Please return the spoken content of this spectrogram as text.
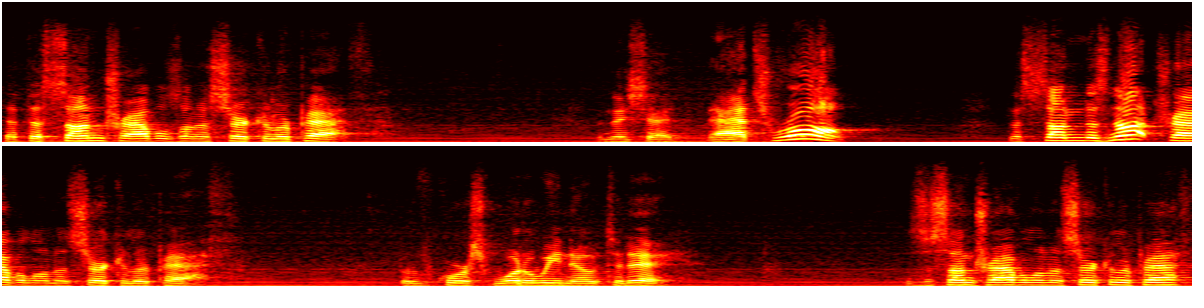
that the sun travels on a circular path. And they said, that's wrong. The sun does not travel on a circular path. But of course, what do we know today? Does the sun travel on a circular path?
